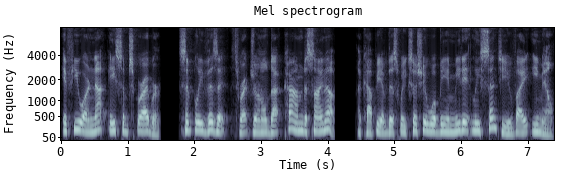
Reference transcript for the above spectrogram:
If you are not a subscriber, simply visit threatjournal.com to sign up. A copy of this week's issue will be immediately sent to you via email.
